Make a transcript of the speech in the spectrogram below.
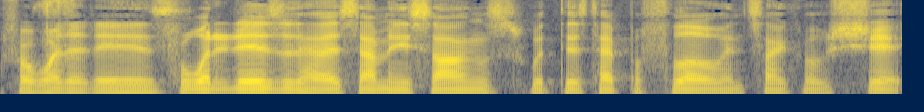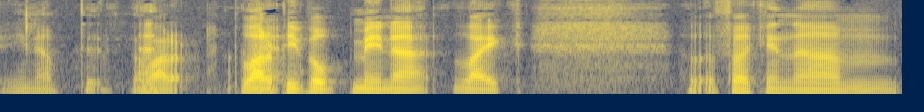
for what it is. for what it is. It has so many songs with this type of flow, and it's like, oh shit, you know, a lot of a lot of people may not like fucking um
